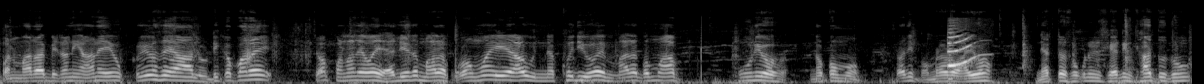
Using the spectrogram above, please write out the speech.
પણ મારા બેટાની આને એવું કર્યું છે, આ લોટી કપાળે ચો, પણ હોય હેડી તો મારા ગામમાં એ આવું નખોદી હોય, મારા ગામમાં આ પૂણ્યો નકોમો. સારી ભમરાડો આવ્યો. ને તો છોકરીનું સેટિંગ થતું હતું.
